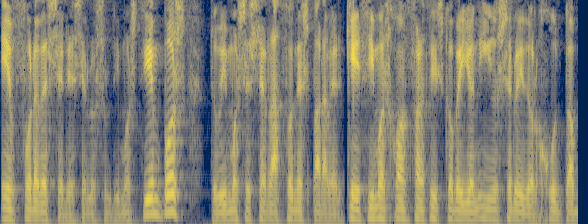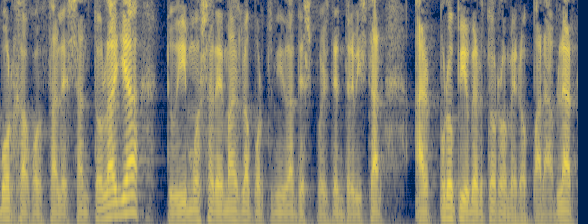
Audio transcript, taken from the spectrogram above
en Fuera de Series en los últimos tiempos. Tuvimos esas razones para ver qué hicimos Juan Francisco Bellón y un servidor junto a Borja González Santolaya. Tuvimos además la oportunidad después de entrevistar al propio Berto Romero para hablar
